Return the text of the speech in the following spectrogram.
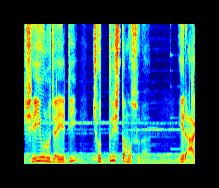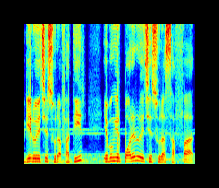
সেই অনুযায়ী এটি ছত্রিশতম সুরা। এর আগে রয়েছে সুরা ফাতির এবং এর পরে রয়েছে সুরা সাফাত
